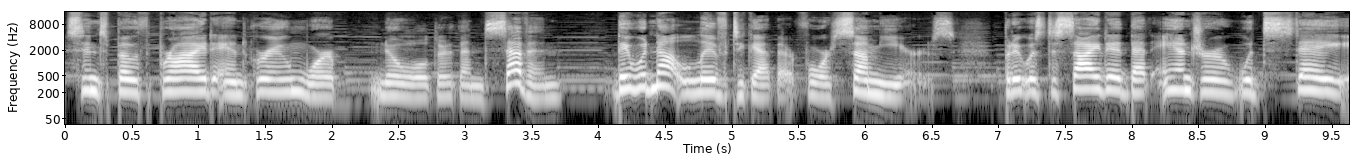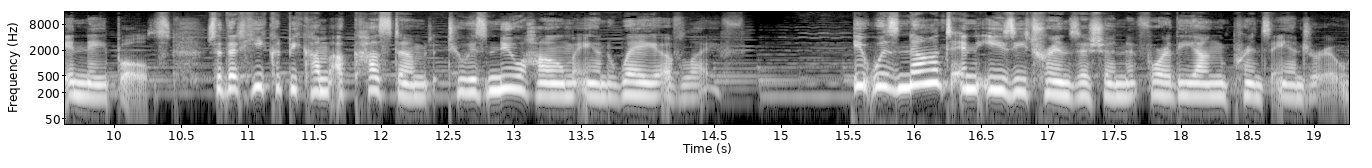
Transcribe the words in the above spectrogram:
Since both bride and groom were no older than seven, they would not live together for some years, but it was decided that Andrew would stay in Naples so that he could become accustomed to his new home and way of life. It was not an easy transition for the young Prince Andrew.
